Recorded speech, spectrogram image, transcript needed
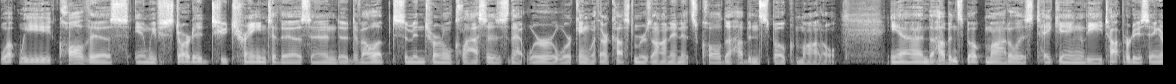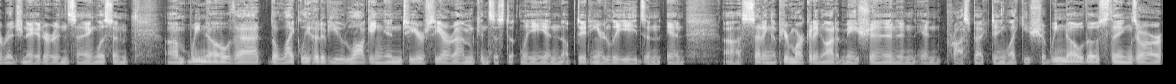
what we call this, and we've started to train to this and uh, developed some internal classes that we're working with our customers on, and it's called a hub and spoke model. And the hub and spoke model is taking the top producing originator and saying, listen, um, we know that the likelihood of you logging into your CRM consistently and updating your leads and, and uh, setting up your marketing automation and, and prospecting like you should, we know those things are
